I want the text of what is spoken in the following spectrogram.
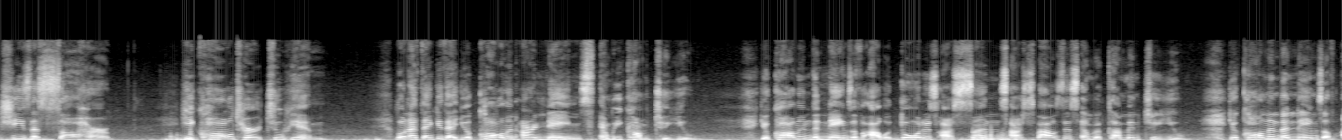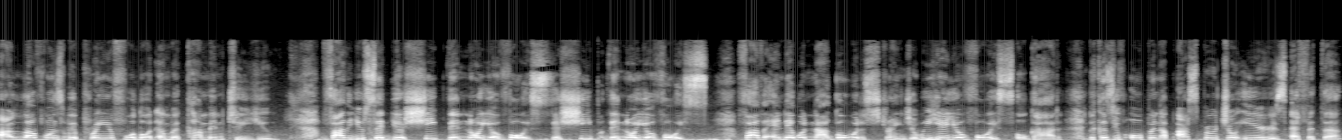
Jesus saw her, he called her to him. Lord, I thank you that you're calling our names and we come to you. You're calling the names of our daughters, our sons, our spouses, and we're coming to you. You're calling the names of our loved ones we're praying for, Lord, and we're coming to you. Father, you said your sheep, they know your voice. The sheep, they know your voice. Father, and they will not go with a stranger. We hear your voice, oh God, because you've opened up our spiritual ears, Ephphatha,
